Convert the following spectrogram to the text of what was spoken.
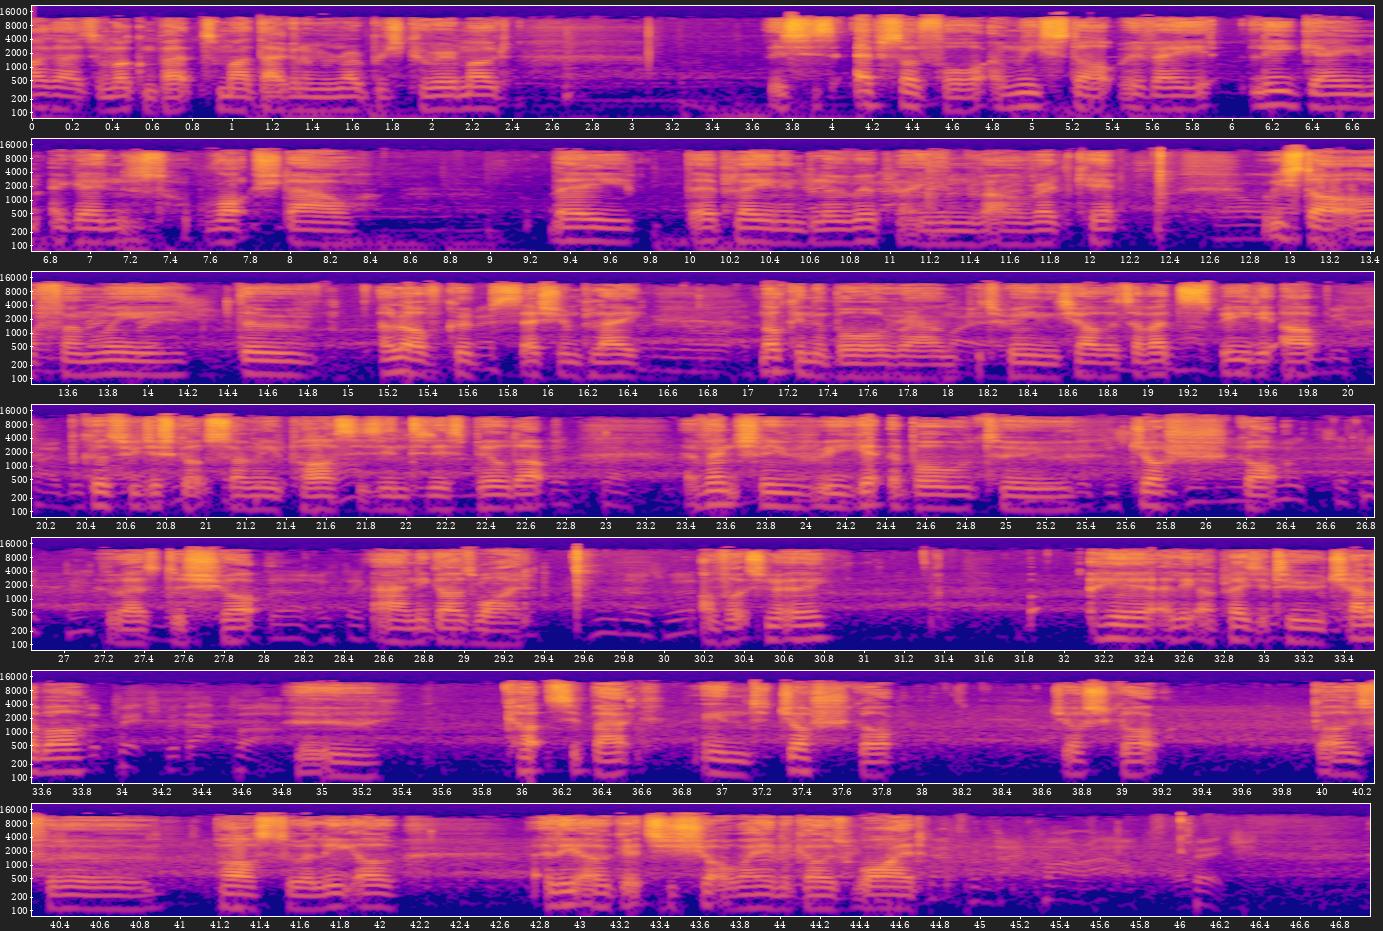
Hi guys and welcome back to my Dagenham and Redbridge career mode. This is episode 4 and we start with a league game against Rochdale. They, they're playing in blue, we're playing in our red kit. We start off and we do a lot of good possession play, knocking the ball around between each other. So I've had to speed it up because we just got so many passes into this build up. Eventually we get the ball to Josh Scott who has the shot and he goes wide unfortunately. But here, I plays it to Chalobah, who cuts it back into Josh Scott. Josh Scott goes for the pass to Elito. Elito gets his shot away and it goes wide.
